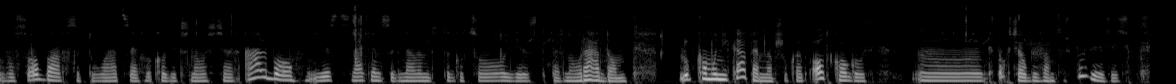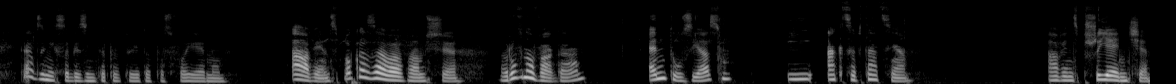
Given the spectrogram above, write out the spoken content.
w osobach, sytuacjach, okolicznościach, albo jest znakiem, sygnałem do tego, co jest pewną radą lub komunikatem, na przykład od kogoś, mm, kto chciałby Wam coś powiedzieć. Każdy niech sobie zinterpretuje to po swojemu. A więc pokazała Wam się równowaga, entuzjazm i akceptacja. A więc przyjęcie,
